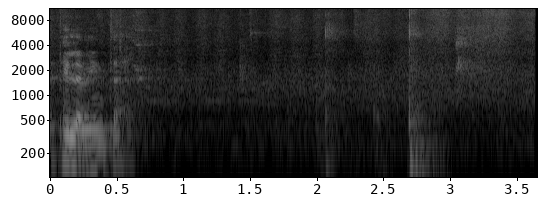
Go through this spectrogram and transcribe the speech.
får se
